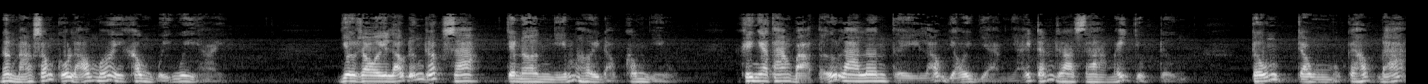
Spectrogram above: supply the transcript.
nên mạng sống của lão mới không bị nguy hại. Vừa rồi lão đứng rất xa, cho nên nhiễm hơi độc không nhiều. Khi nghe thang bà tử la lên thì lão dội vàng nhảy tránh ra xa mấy chục trượng, trốn trong một cái hốc đá,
